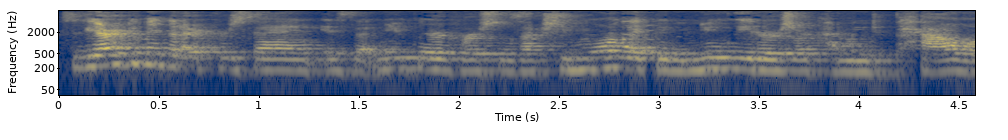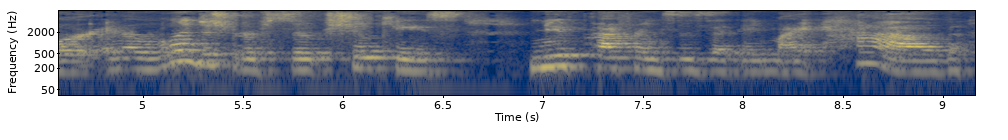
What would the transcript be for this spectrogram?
So the argument that I present is that nuclear reversal is actually more likely when new leaders are coming to power and are willing to sort of so showcase new preferences that they might have,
